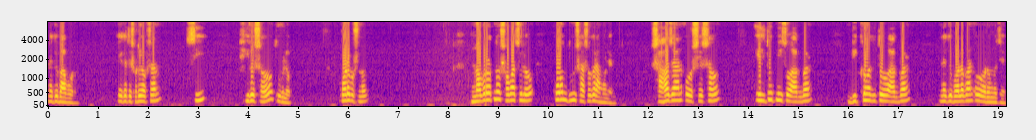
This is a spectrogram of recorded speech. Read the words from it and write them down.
নাকি বাবর? এক্ষেত্রে সঠিক অপশান সি, ফিরোজ শাহ তুগলক। পরের প্রশ্ন নবরত্ন সভা ছিল কোন দুই শাসকের আমলে? শাহজাহান ও শেরশাহ ইলতুতমিশ ও আকবর, বিক্রমাদিত্য ও আকবর, নাকি বলবান ও ঔরঙ্গজেব?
